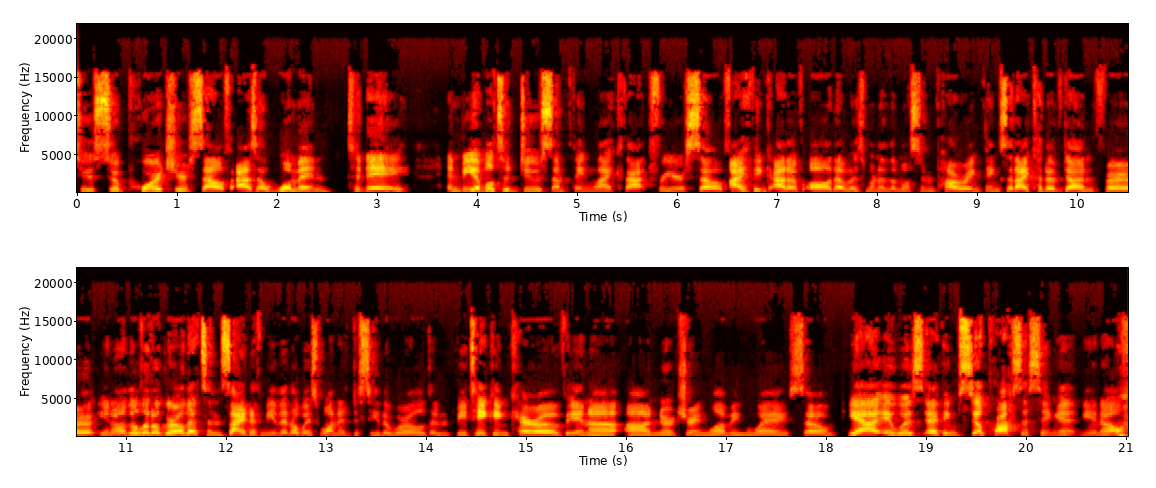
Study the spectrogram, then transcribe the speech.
to support yourself as a woman today and be able to do something like that for yourself. I think out of all, that was one of the most empowering things that I could have done for, you know, the little girl that's inside of me that always wanted to see the world and be taken care of in a uh, nurturing, loving way. So yeah, it was, I think still processing it, you know?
